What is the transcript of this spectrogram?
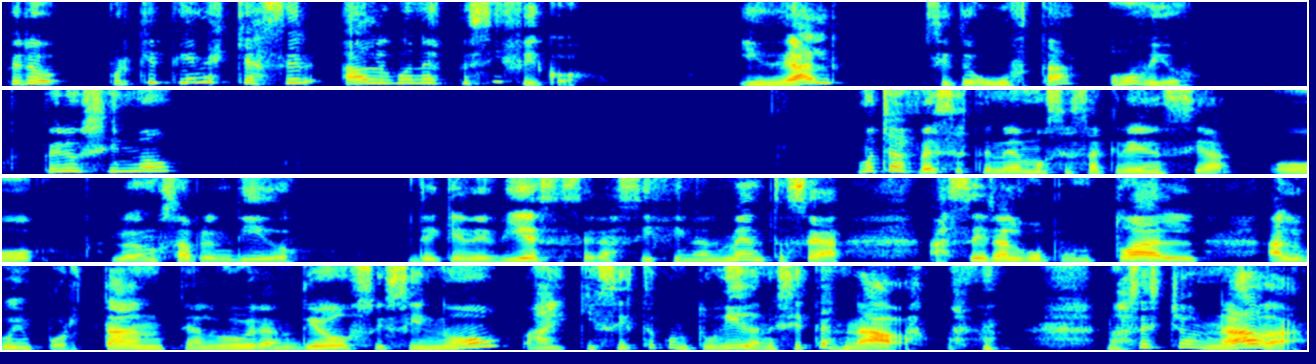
Pero, ¿por qué tienes que hacer algo en específico? Ideal, si te gusta, obvio. Pero si no, muchas veces tenemos esa creencia o lo hemos aprendido de que debiese ser así finalmente, o sea, hacer algo puntual, algo importante, algo grandioso, y si no, ay, ¿qué hiciste con tu vida? No hiciste nada, no has hecho nada.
